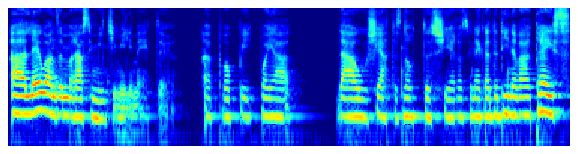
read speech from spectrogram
a leu ans embrassi minci millimeter. A propi quaia dau sciatas notas sciaras in ega dadina var 3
